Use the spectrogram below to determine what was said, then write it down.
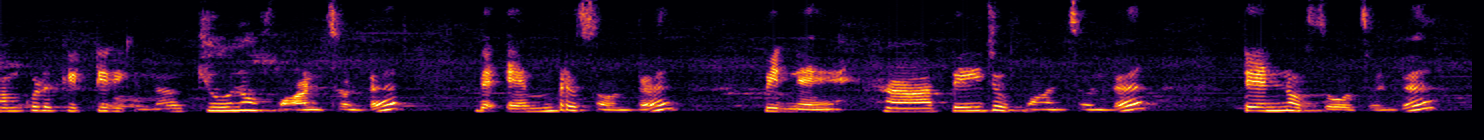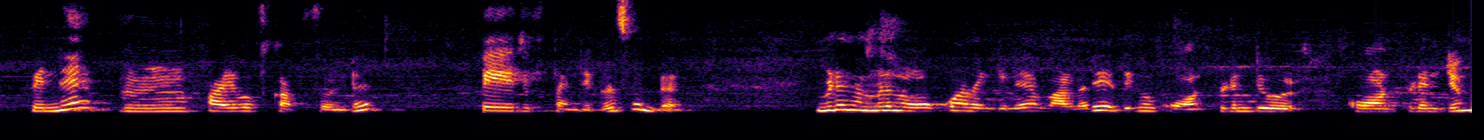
നമുക്കിവിടെ കിട്ടിയിരിക്കുന്നത് ക്യൂൻ ഓഫ് വാൺസ് ഉണ്ട്. ദ എംബ്രസ് ഉണ്ട്. പിന്നെ പേജ് ഓഫ് വാൺസ് ഉണ്ട്. ടെൻ ഓഫ് സോൾസ് ഉണ്ട്. പിന്നെ ഫൈവ് ഓഫ് കപ്സ് ഉണ്ട്. പേജ് ഓഫ് പെന്റിക്കിൾസ് ഉണ്ട്. ഇവിടെ നമ്മൾ നോക്കുകയാണെങ്കിൽ വളരെയധികം കോൺഫിഡന്റ് കോൺഫിഡന്റും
